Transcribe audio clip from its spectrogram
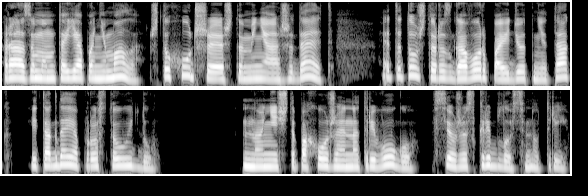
Разумом-то я понимала, что худшее, что меня ожидает, это то, что разговор пойдет не так, и тогда я просто уйду. Но нечто похожее на тревогу все же скреблось внутри.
